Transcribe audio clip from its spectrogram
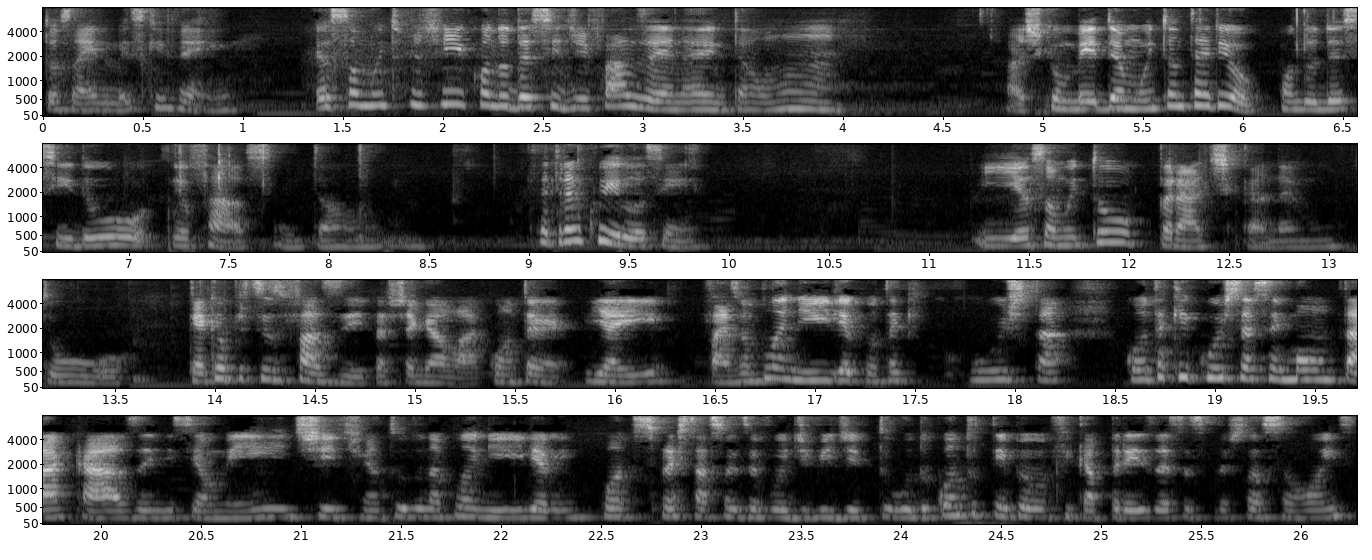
Tô saindo mês que vem. Eu sou muito de quando decidi fazer, né? Então, hum, Acho que o medo é muito anterior. Quando eu decido, eu faço. Então, foi tranquilo, assim. E eu sou muito prática, né? Muito. O que é que eu preciso fazer para chegar lá? Quanto é... E aí faz uma planilha, quanto é que custa, quanto é que custa sem montar a casa inicialmente, tinha tudo na planilha, em quantas prestações eu vou dividir tudo, quanto tempo eu vou ficar presa a essas prestações.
